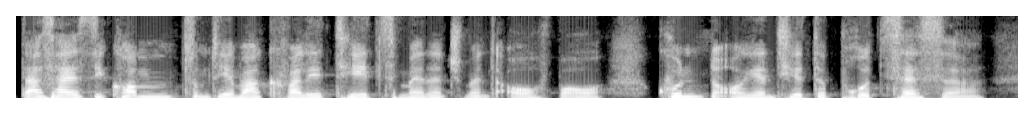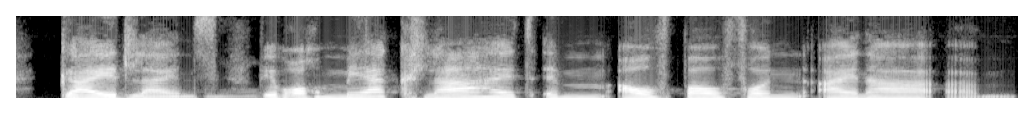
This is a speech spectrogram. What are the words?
Das heißt, sie kommen zum Thema Qualitätsmanagement Aufbau, kundenorientierte Prozesse, Guidelines. Mhm. Wir brauchen mehr Klarheit im Aufbau von einer, ähm,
